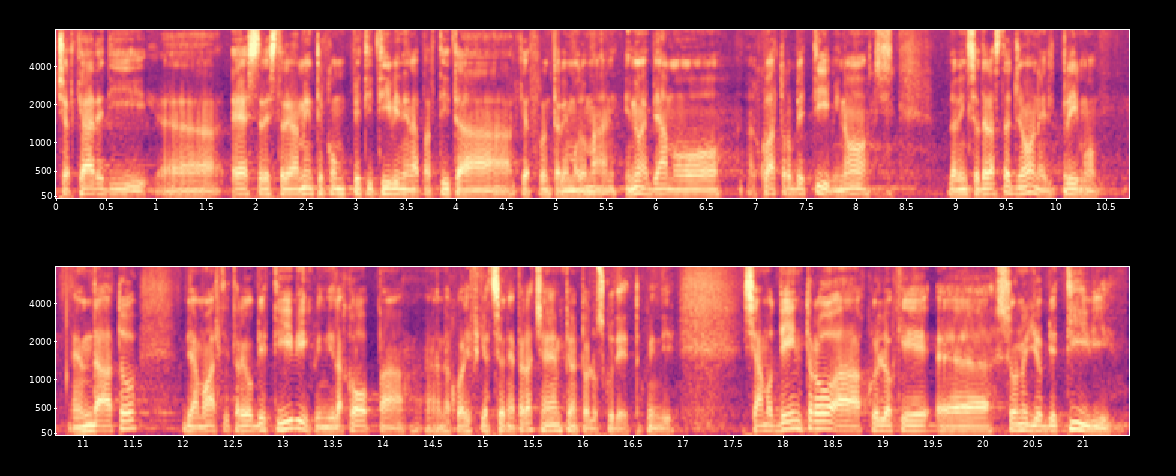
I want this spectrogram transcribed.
cercare di uh, essere estremamente competitivi nella partita che affronteremo domani. E noi abbiamo quattro obiettivi no? dall'inizio della stagione, il primo è andato, abbiamo altri tre obiettivi, quindi la Coppa, uh, la qualificazione per la Champions e per lo scudetto. Quindi siamo dentro a quello che uh, sono gli obiettivi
